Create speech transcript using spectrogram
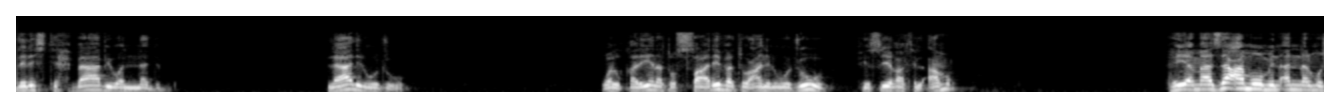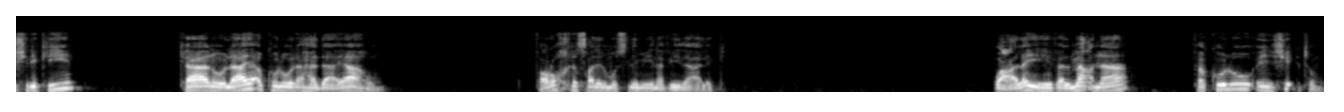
للاستحباب والندب. لا للوجوب. والقرينة الصارفة عن الوجوب في صيغة الأمر هي ما زعموا من أن المشركين كانوا لا يأكلون هداياهم. فرخص للمسلمين في ذلك. وعليه فالمعنى فكلوا إن شئتم.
